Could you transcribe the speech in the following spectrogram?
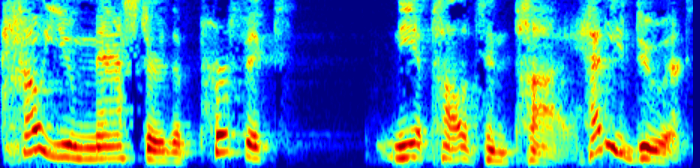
how you master the perfect Neapolitan pie. How do you do it?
